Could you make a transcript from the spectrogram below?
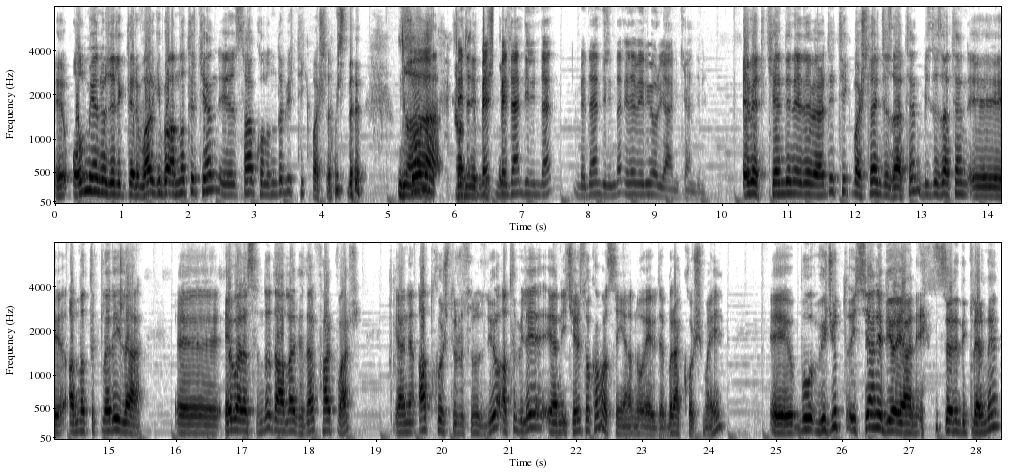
e, olmayan özellikleri var gibi anlatırken e, sağ kolunda bir tik başlamıştı. Sonra Aa, beden, be- beden dilinden beden dilinden ele veriyor yani kendini. Evet kendini ele verdi. Tik başlayınca zaten biz de zaten e, anlattıklarıyla e, ev arasında dağlar kadar fark var. Yani at koşturursunuz diyor. Atı bile yani içeri sokamazsın yani o evde. Bırak koşmayı. E, bu vücut isyan ediyor yani söylediklerine.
